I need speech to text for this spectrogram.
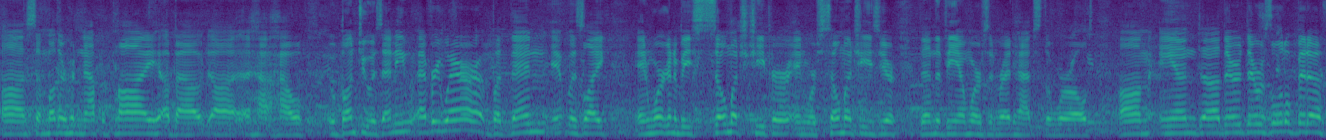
uh, some motherhood and apple pie about how, how, Ubuntu is any, everywhere, but then it was like, and we're going to be so much cheaper and we're so much easier than the VMwares and Red Hats of the world. Um, and uh, there, there was a little bit of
